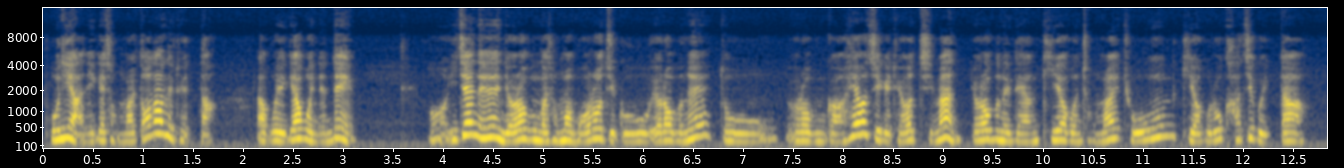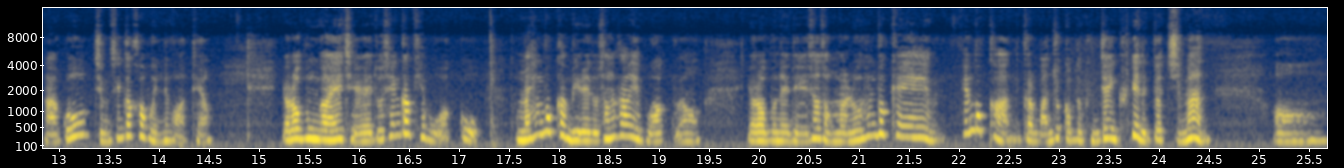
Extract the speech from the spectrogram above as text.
본의 아니게 정말 떠나게 됐다. 라고 얘기하고 있는데, 어, 이제는 여러분과 정말 멀어지고, 여러분을 또 여러분과 헤어지게 되었지만, 여러분에 대한 기억은 정말 좋은 기억으로 가지고 있다. 라고 지금 생각하고 있는 것 같아요. 여러분과의 재회도 생각해 보았고, 정말 행복한 미래도 상상해 보았고요. 여러분에 대해서 정말로 행복해, 행복한 그런 만족감도 굉장히 크게 느꼈지만, 어,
